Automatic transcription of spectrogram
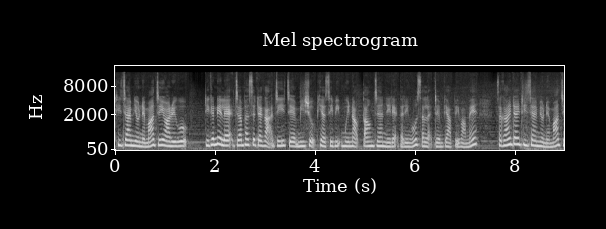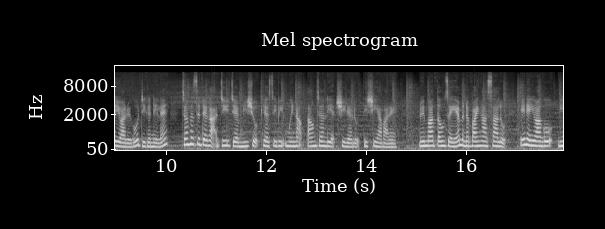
ထီချိုင်မြို့နယ်မှာကျေးရွာတွေကိုဒီကနေ့လည်းအကြမ်းဖက်စစ်တပ်ကအကြီးအကျယ်မိရှုဖျက်ဆီးပြီးမွေးနောက်တောင်းကျမ်းနေတဲ့တရင်ကိုဆက်လက်တင်ပြပေးပါမယ်။စ ကိုင်းတိုင်းထီချိုင်မြို့နယ်မှာကျေးရွာတွေကိုဒီကနေ့လည်းအကြမ်းဖက်စစ်တပ်ကအကြီးအကျယ်မိရှုဖျက်ဆီးပြီးမွေးနောက်တောင်းကျမ်းလျက်ရှိတယ်လို့သိရှိရပါတယ်။နှွေမ30ရက်မနေ့ပိုင်းကစလို့အင်းနေရွာကိုမိ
